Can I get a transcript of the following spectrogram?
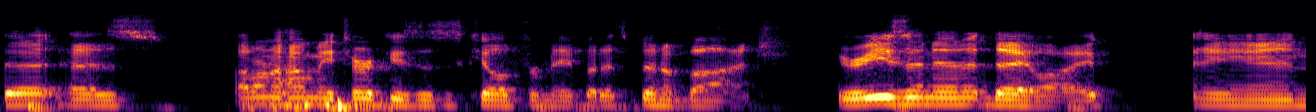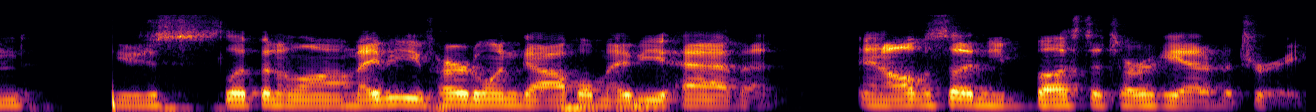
that has I don't know how many turkeys this has killed for me, but it's been a bunch. You're easing in at daylight and you're just slipping along. Maybe you've heard one gobble, maybe you haven't. And all of a sudden you bust a turkey out of a tree.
